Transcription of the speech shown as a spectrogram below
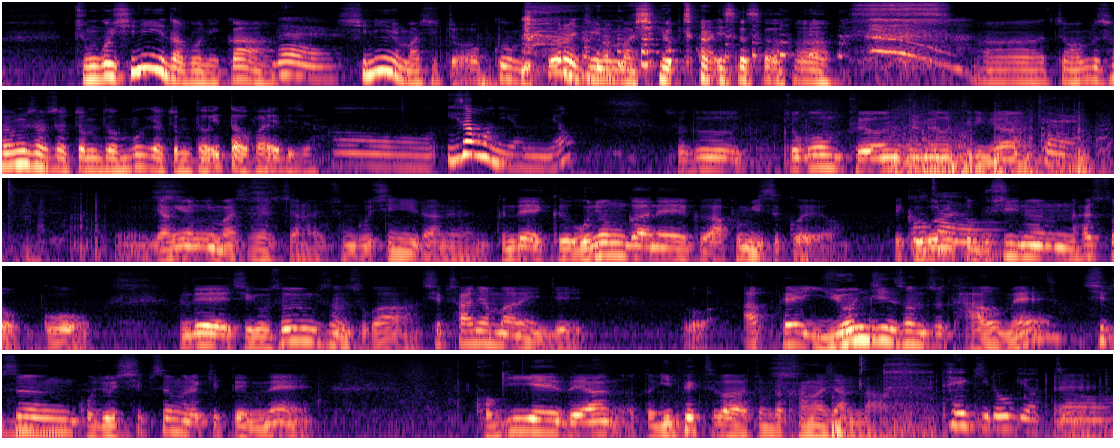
중고 신인이다 보니까 네. 신인의 맛이 조금 떨어지는 맛이 없잖아 있어서 아, 좀 아무래도 소영주 선수 좀 더 무게가 좀 더 있다고 봐야 되죠. 어, 이상훈 의원은요? 저도 조금 부연 설명을 드리면 네. 양 의원님 말씀하셨잖아요. 중고신이라는. 근데 그 5년간의 그 아픔이 있을 거예요. 그거를. 또 무시는 할 수 없고. 근데 지금 소영주 선수가 14년 만에 이제 또 앞에 유현진 선수 다음에 10승 고졸 10승을 했기 때문에 거기에 대한 어떤 임팩트가 좀 더 강하지 않나. 대기록이었죠. 네.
